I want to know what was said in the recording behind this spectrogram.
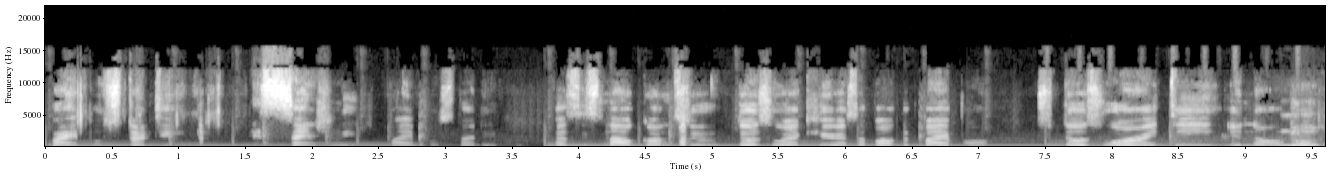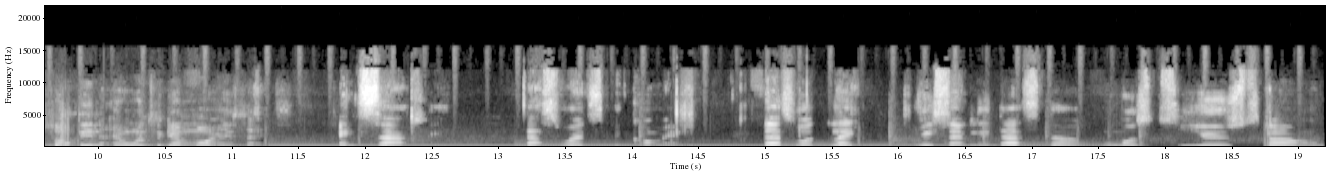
Bible study, essentially Bible study because it's now gone to those who are curious about the Bible to those who already you know know something and want to get more insights. Exactly. That's what it's becoming. That's what like recently that's the most used um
